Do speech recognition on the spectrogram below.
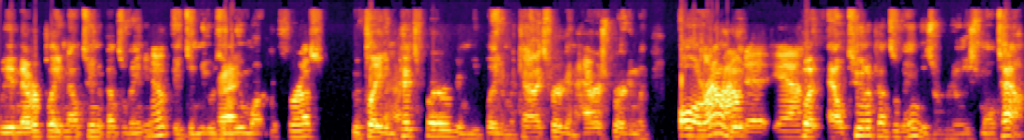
We had never played in Altoona, Pennsylvania. Nope. It's a, it was Right. a new market for us. We played in. Pittsburgh and we played in Mechanicsburg and Harrisburg and like all all around, around it. it. Yeah. But Altoona, Pennsylvania is a really small town.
